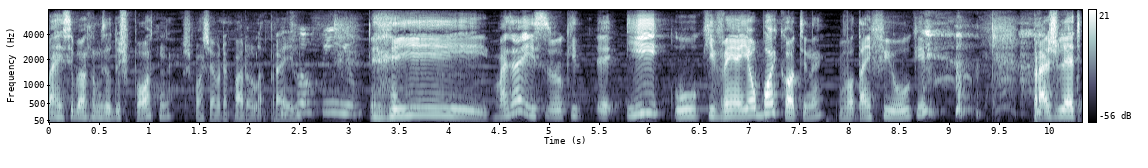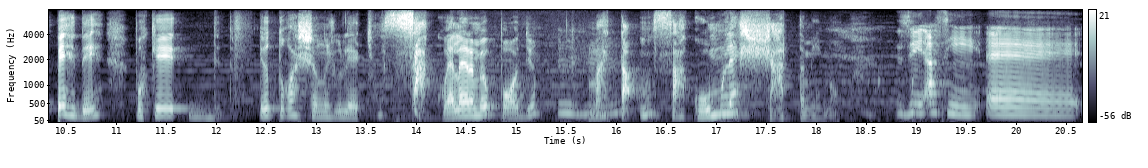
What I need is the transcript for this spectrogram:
Vai receber uma camisa do esporte, né? O esporte já preparou lá pra ele. Fofinho. E... Mas é isso. O que... é, E o que vem aí é o boicote, né? Votar em Fiuk pra Juliette perder. Porque eu tô achando Juliette um saco. Ela era meu pódio, Uhum. mas tá um saco. Ô mulher chata, meu irmão. Sim, Assim, é,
